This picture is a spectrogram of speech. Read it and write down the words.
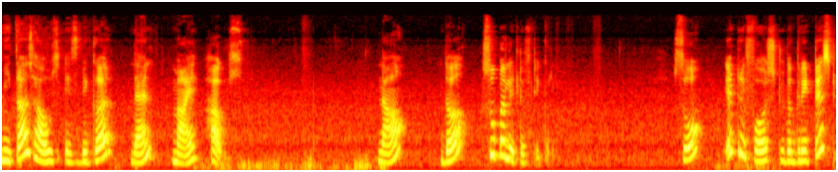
Meeta's house is bigger than my house. Now, the superlative degree. So, it refers to the greatest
